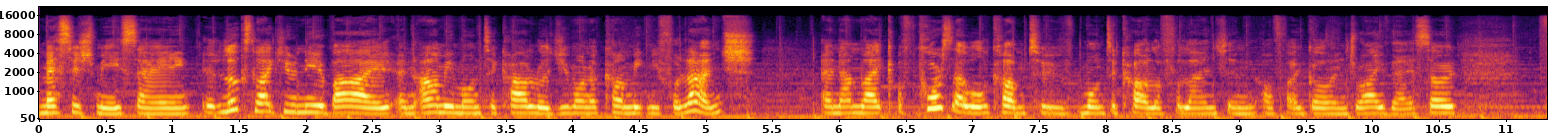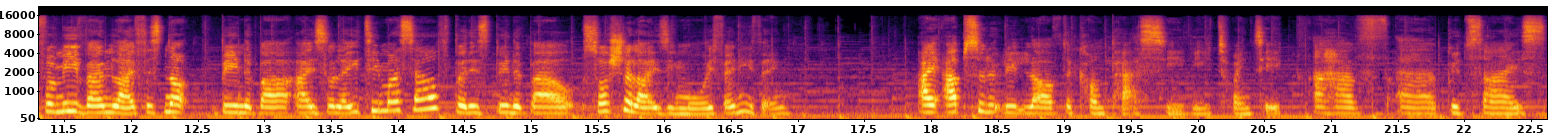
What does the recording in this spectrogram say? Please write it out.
messaged me saying, It looks like you're nearby and I'm in Monte Carlo, do you want to come meet me for lunch? And I'm like, Of course I will come to Monte Carlo for lunch, and off I go and drive there. So for me, van life has not been about isolating myself, but it's been about socializing more, if anything. I absolutely love the Compass CV20. I have a good size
